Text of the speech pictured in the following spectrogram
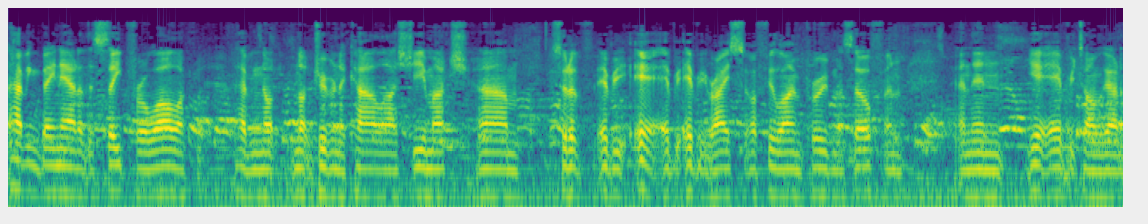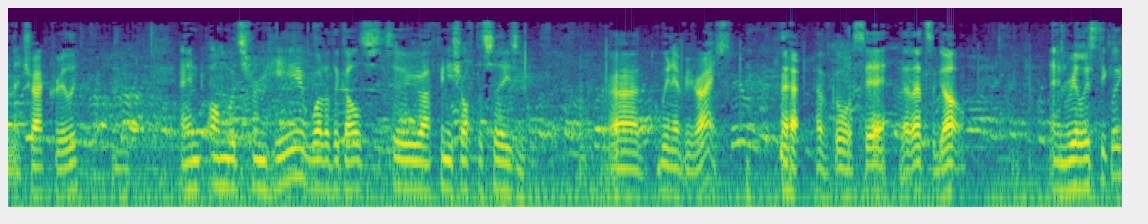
having been out of the seat for a while, having not, not driven a car last year much, um, sort of every yeah, every every race I feel I improve myself and and then yeah every time I go out on the track really. And onwards from here, what are the goals to uh, finish off the season? Uh, win every race, of course. Yeah, that's the goal. And realistically,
